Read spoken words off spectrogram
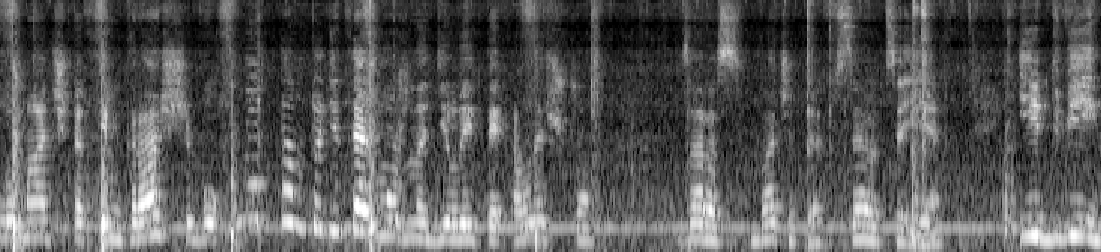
ломачка, тим краще, бо ну, там тоді теж можна ділити, але що? Зараз, бачите, все оце є. І дві,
